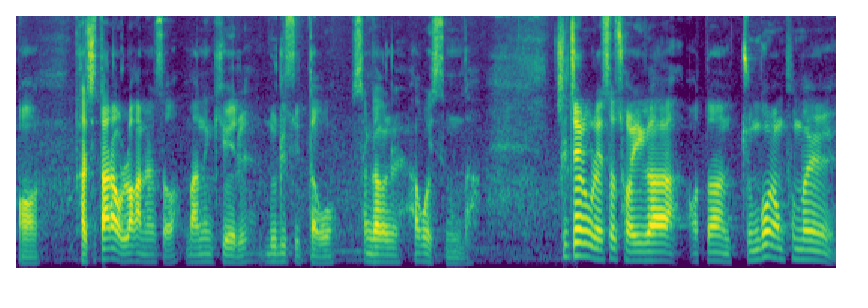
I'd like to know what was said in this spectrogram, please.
어, 같이 따라 올라가면서 많은 기회를 누릴 수 있다고 생각을 하고 있습니다. 실제로 그래서 저희가 어떤 중고 명품을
